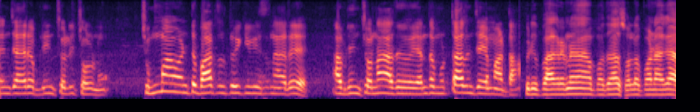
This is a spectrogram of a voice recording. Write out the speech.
செஞ்சார் அப்படின்னு சொல்லி சொல்லணும். சும்மா வந்துட்டு பாட்டில் தூக்கி வீசினார் அப்படின்னு சொன்னால் அது எந்த முட்டாளும் செய்ய மாட்டான். இப்படி பார்க்குறேன்னா பொதுவாக சொல்ல போனாக்கா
